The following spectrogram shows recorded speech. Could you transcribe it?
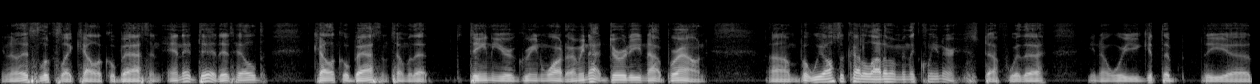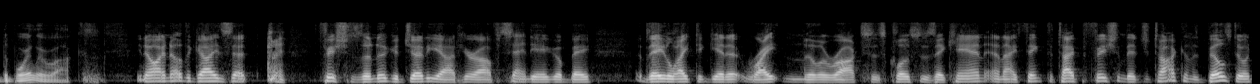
You know, this looks like calico bass, and and it did. It held calico bass and some of that stainier green water. I mean, not dirty, not brown, um, but we also caught a lot of them in the cleaner stuff, where the you know where you get the the uh, the boiler rocks. You know, I know the guys that fish the Zuniga Jetty out here off San Diego Bay. They like to get it right into the rocks as close as they can, and I think the type of fishing that you're talking that Bill's doing,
